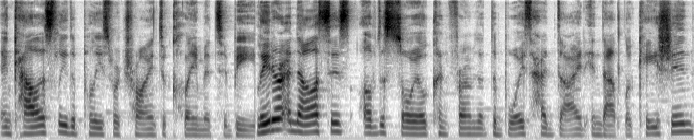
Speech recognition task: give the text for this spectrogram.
and callously the police were trying to claim it to be. Later analysis of the soil confirmed that the boys had died in that location,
